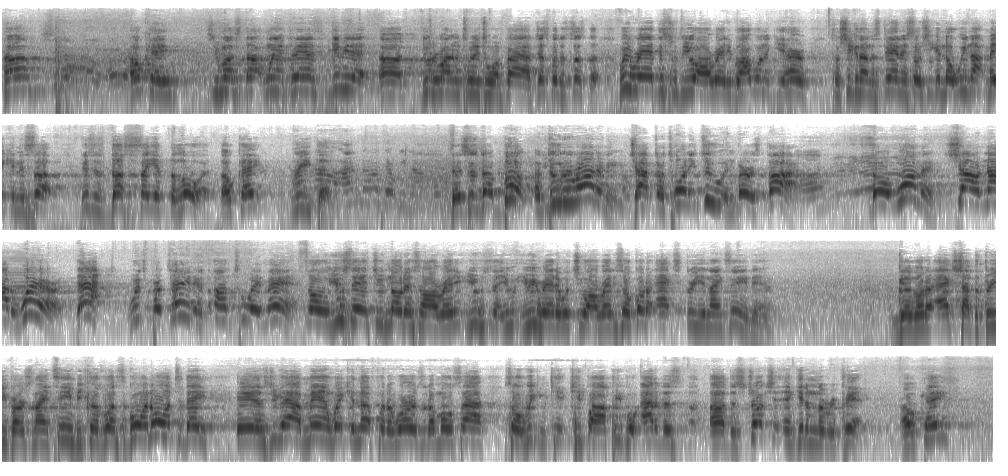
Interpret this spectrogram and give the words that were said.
Huh? Okay. You must stop wearing pants. Give me that uh, Deuteronomy 22 and 5, just for the sister. We read this with you already, but I want to get her so she can understand it, so she can know we're not making this up. This is thus saith the Lord. Okay? Read I know, that. I know that we not This is the book of Deuteronomy, chapter 22 and verse 5. The woman shall not wear that which pertaineth unto a man. So you said you know this already. You said you, you read it with you already. So go to Acts 3 and 19 then. Go, go to Acts chapter 3, verse 19, because what's going on today is you have man waking up for the words of the Most High so we can keep, keep our people out of this uh, destruction and get them to repent. Okay?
